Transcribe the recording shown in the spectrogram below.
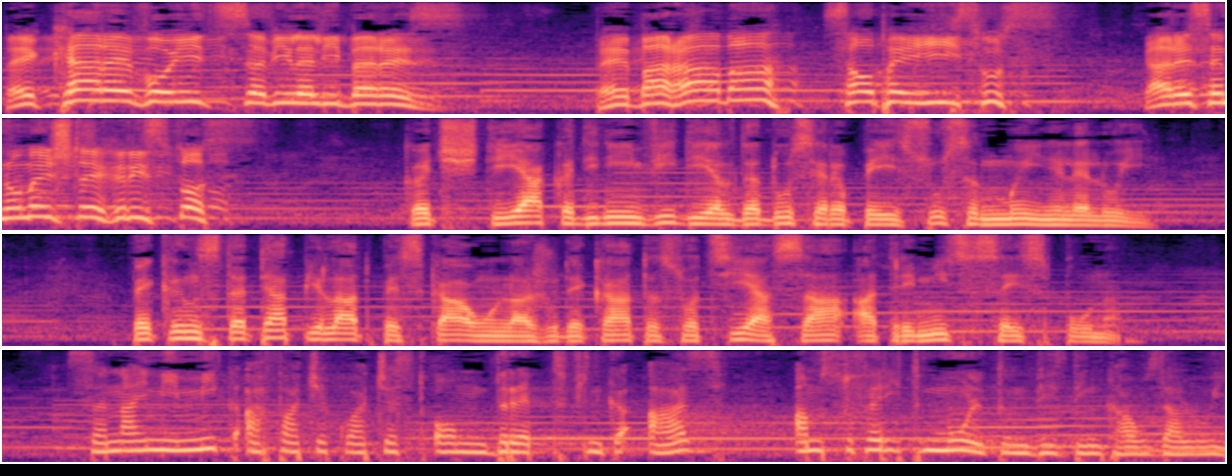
Pe care voiți să vi le liberez? Pe Baraba sau pe Iisus, care se numește Hristos? Căci știa că din invidie îl dăduseră pe Iisus în mâinile lui. Pe când stătea Pilat pe scaun la judecată, soția sa a trimis să-i spună. Să n-ai nimic a face cu acest om drept, fiindcă azi am suferit mult în vis din cauza lui.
